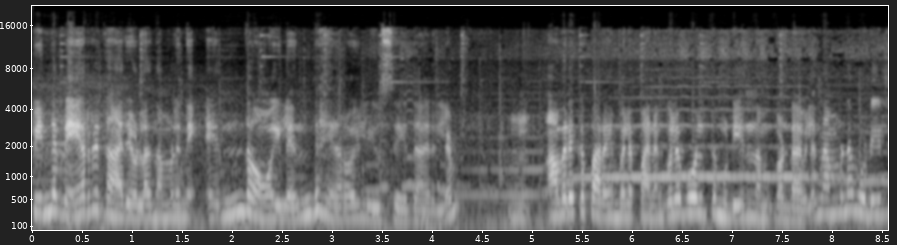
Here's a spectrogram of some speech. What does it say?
പിന്നെ വേറൊരു കാര്യമുള്ളത് നമ്മളിനി എന്ത് ഓയിൽ എന്ത് ഹെയർ ഓയിൽ യൂസ് ചെയ്താലും അവരൊക്കെ പറയും പോലെ പനങ്കുല പോലത്തെ മുടിയൊന്നും നമുക്കുണ്ടാവില്ല. നമ്മുടെ മുടിയിൽ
